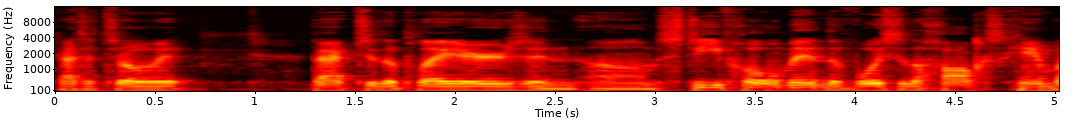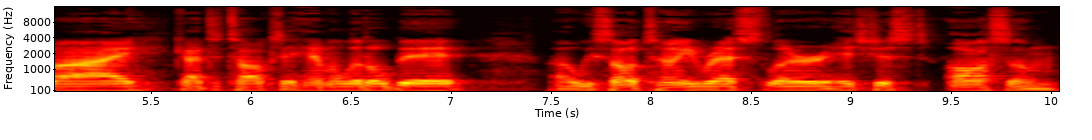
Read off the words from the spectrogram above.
got to throw it back to the players. And um, Steve Holman, the voice of the Hawks, came by, got to talk to him a little bit. Uh, we saw Tony Ressler. It's just awesome,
